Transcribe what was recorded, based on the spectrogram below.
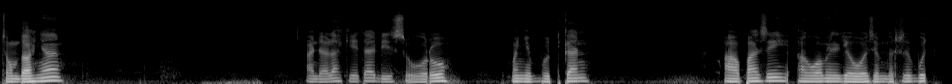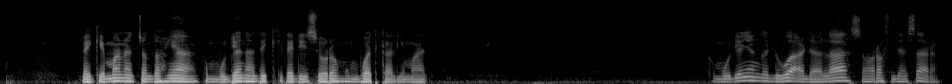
Contohnya adalah kita disuruh menyebutkan apa sih awamil jawazim tersebut Bagaimana contohnya? Kemudian nanti kita disuruh membuat kalimat. Kemudian yang kedua adalah sorof dasar.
